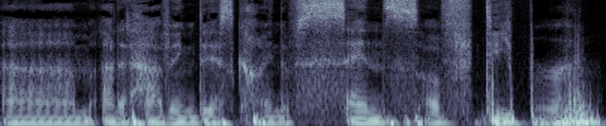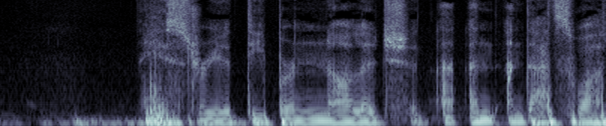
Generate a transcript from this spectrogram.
Um, and it having this kind of sense of deeper history, a deeper knowledge, and and that's what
